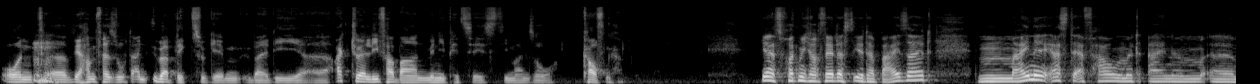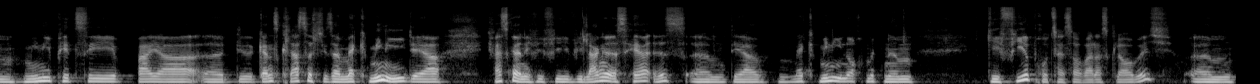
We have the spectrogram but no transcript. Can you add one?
Und äh, wir haben versucht, einen Überblick zu geben über die äh, aktuell lieferbaren Mini-PCs, die man so kaufen kann. Ja, es freut mich auch sehr, dass ihr dabei seid. Meine erste Erfahrung mit einem ähm, Mini-PC war ja äh, die, ganz klassisch dieser Mac Mini, der, ich weiß gar nicht, wie viel, wie lange es her ist, ähm, der Mac Mini noch mit einem G4-Prozessor war das, glaube ich. Ähm,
